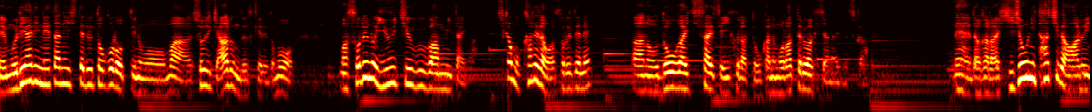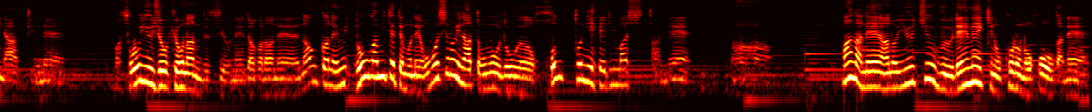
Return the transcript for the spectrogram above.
え無理やりネタにしてるところっていうのも、まあ、正直あるんですけれども、まあ、それの YouTube 版みたいな。しかも彼らはそれでね、あの、動画1再生いくらってお金もらってるわけじゃないですか。ねだから非常に立ちが悪いなっていうね、まあ、そういう状況なんですよね。だからね、なんかね、動画見ててもね、面白いなと思う動画が本当に減りましたね。うんまだね、あの YouTube 黎明期の頃の方がね、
